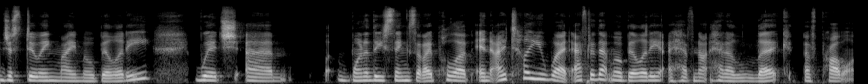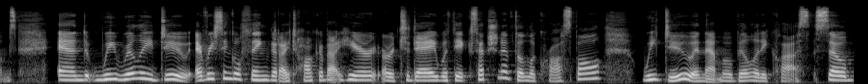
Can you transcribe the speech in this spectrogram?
just doing my mobility which um, one of these things that I pull up. And I tell you what, after that mobility, I have not had a lick of problems. And we really do every single thing that I talk about here or today, with the exception of the lacrosse ball, we do in that mobility class. So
